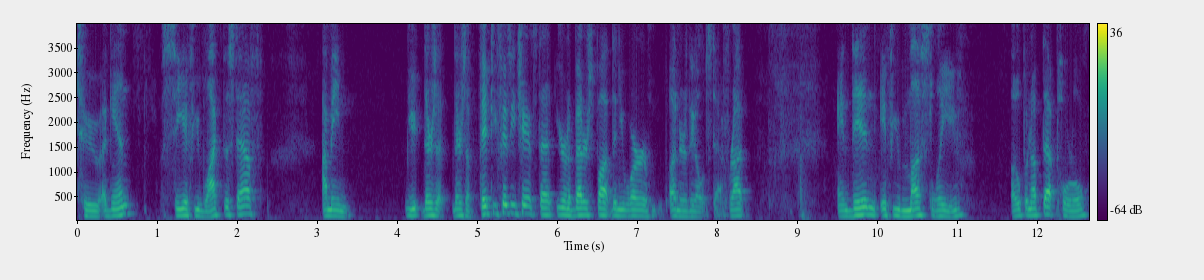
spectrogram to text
To again see if you like the staff. I mean, you, there's a there's a 50-50 chance that you're in a better spot than you were under the old staff, right? And then if you must leave, open up that portal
